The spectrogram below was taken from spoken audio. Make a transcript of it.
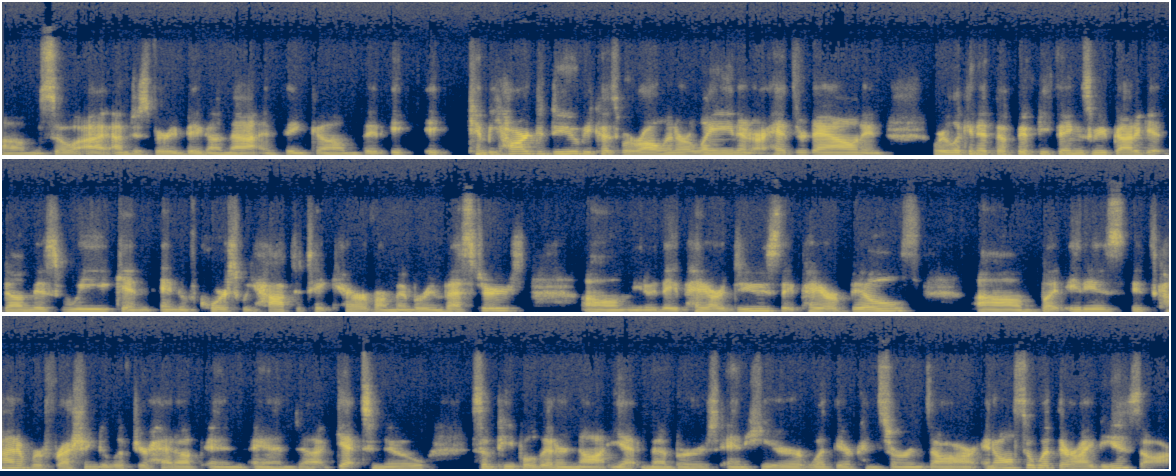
Um, so I, am just very big on that and think um, that it, it can be hard to do because we're all in our lane and our heads are down and we're looking at the 50 things we've got to get done this week. And, and of course, we have to take care of our member investors. Um, you know, they pay our dues, they pay our bills. Um, but it is it's kind of refreshing to lift your head up and and uh, get to know some people that are not yet members and hear what their concerns are and also what their ideas are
